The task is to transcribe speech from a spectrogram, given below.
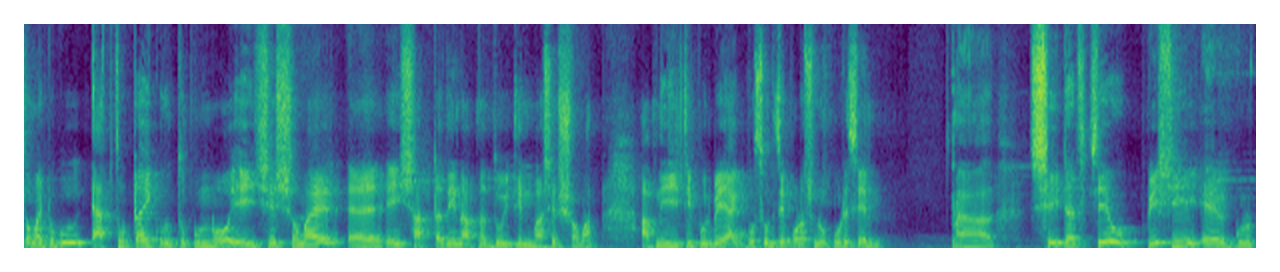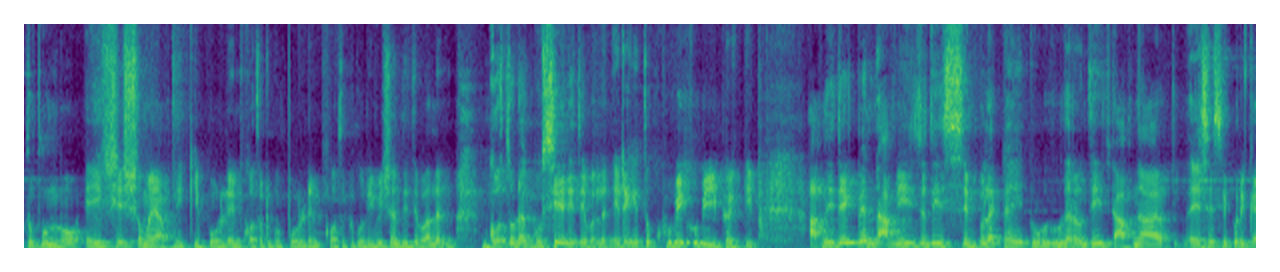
সময়টুকু এতটাই গুরুত্বপূর্ণ, এই শেষ সময়ের এই সাতটা দিন আপনার দুই তিন মাসের সমান। আপনি ইতিপূর্বে এক বছর যে পড়াশুনো করেছেন 啊、সেইটার চেয়েও বেশি গুরুত্বপূর্ণ এই শেষ সময়ে আপনি কি পড়লেন, কতটুকু পড়লেন, কতটুকু রিভিশন দিতে পারলেন গতটা গুছিয়ে নিতে পারলেন, এটা কিন্তু খুবই খুবই ইফেক্টিভ আপনি দেখবেন, আমি যদি সিম্পল একটা উদাহরণ দিই, আপনার এসএসসি পরীক্ষা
